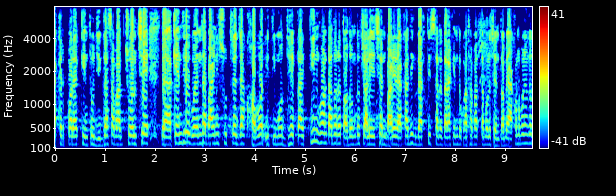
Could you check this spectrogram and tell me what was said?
একের পর এক কিন্তু জিজ্ঞাসাবাদ চলছে। কেন্দ্রীয় গোয়েন্দা বাহিনীর সূত্রের যা খবর ইতিমধ্যে প্রায় তিন ঘণ্টা ধরে তদন্ত চালিয়েছেন বাড়ির একাধিক ব্যক্তির সাথে তারা কিন্তু কথাবার্তা বলেছেন তবে এখনও পর্যন্ত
